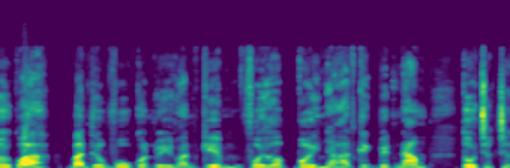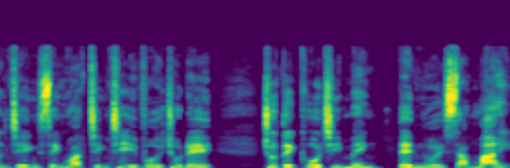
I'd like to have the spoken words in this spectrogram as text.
Tối qua, Ban Thường vụ Quận ủy Hoàn Kiếm phối hợp với Nhà hát kịch Việt Nam tổ chức chương trình sinh hoạt chính trị với chủ đề Chủ tịch Hồ Chí Minh, tên người sáng mãi.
